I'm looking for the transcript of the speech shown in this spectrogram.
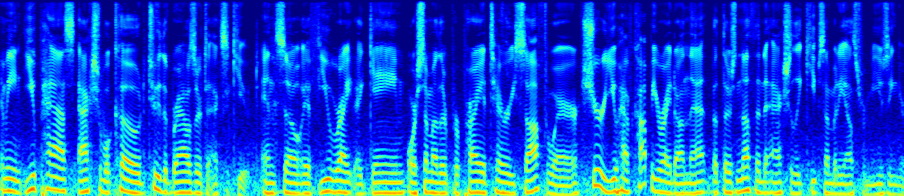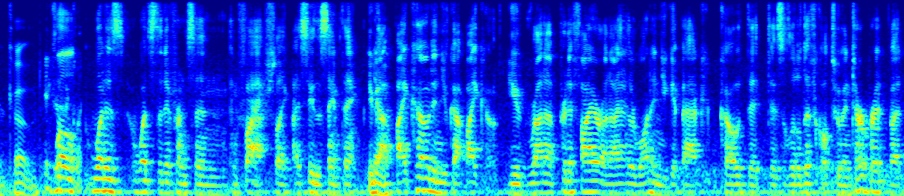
I mean, you pass actual code to the browser to execute, and so if you write a game or some other proprietary software, sure you have copyright on that, but there's nothing to actually keep somebody else from using your code. Exactly. Well, what is what's the difference in, in Flash? Like I see the same thing. You Yeah. got bytecode and you've got bytecode. You run a prettifier on either one, and you get back code that is a little difficult to interpret, but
